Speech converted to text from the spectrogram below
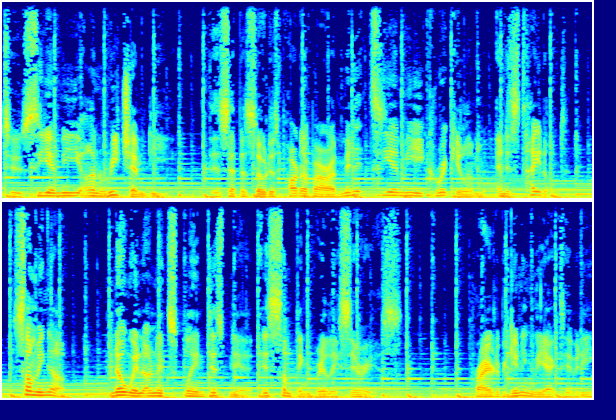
to CME on ReachMD. This episode is part of our Minute CME curriculum and is titled Summing Up Know When Unexplained Dyspnea is Something Really Serious. Prior to beginning the activity,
